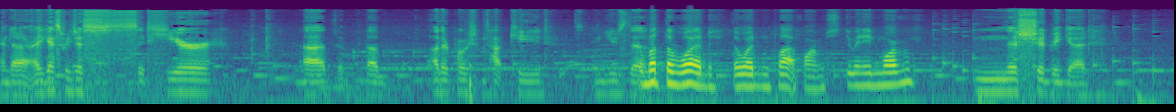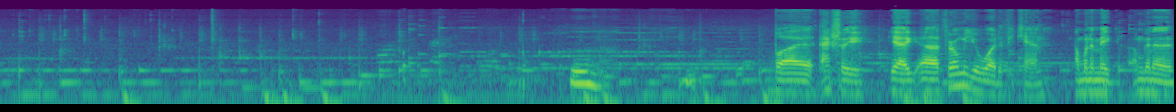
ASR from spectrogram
And uh, I guess we just sit here. Uh, the, the other potions hotkeyed and use the. What about the wood? The wooden platforms. Do we need more of them? Mm, this should be good. But actually, yeah, uh, throw me your wood if you can. I'm gonna make. I'm gonna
